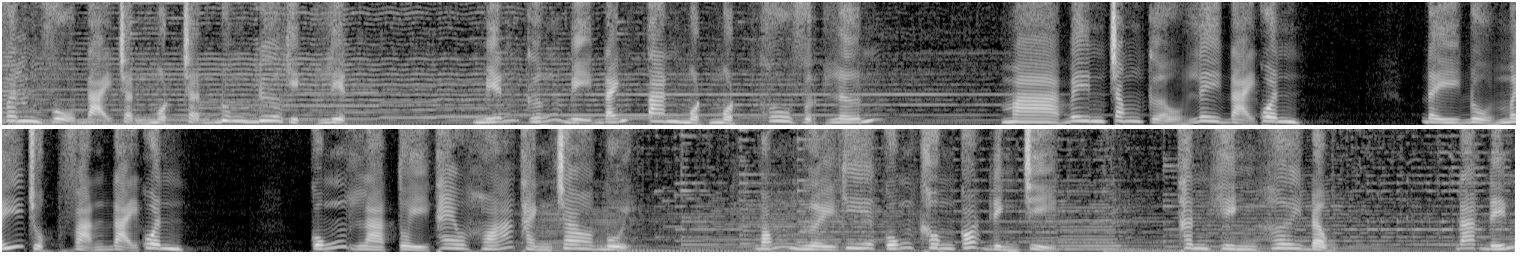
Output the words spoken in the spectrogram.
Vân vụ đại trận một trận đung đưa kịch liệt. Miễn cưỡng bị đánh tan một một khu vực lớn. Mà bên trong cửa lê đại quân, Đầy đủ mấy chục vạn đại quân. Cũng là tùy theo hóa thành cho bụi. Bóng người kia cũng không có đình chỉ. Thân hình hơi động. Đã đến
